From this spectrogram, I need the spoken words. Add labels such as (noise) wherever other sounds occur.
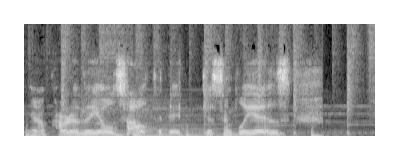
you know, part of the Old South. It, it just simply is.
